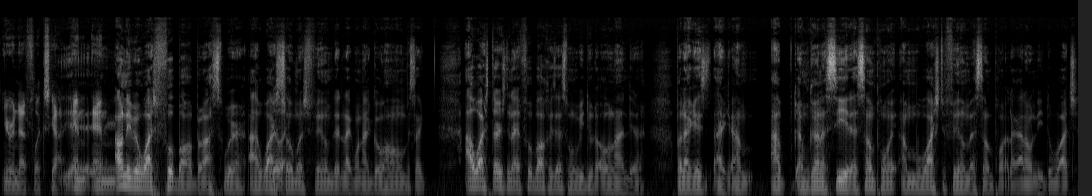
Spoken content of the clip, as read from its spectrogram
You're a Netflix guy, yeah, and, and I don't even watch football, bro. I swear, I watch really? so much film that like when I go home, it's like I watch Thursday night football because that's when we do the O line dinner. But like it's like I'm I, I'm gonna see it at some point. I'm gonna watch the film at some point. Like I don't need to watch.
